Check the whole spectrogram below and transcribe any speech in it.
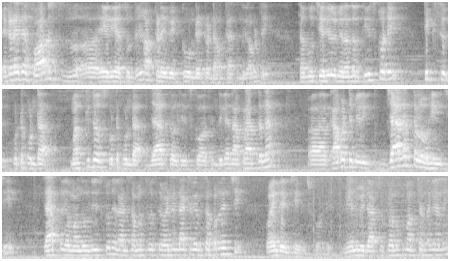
ఎక్కడైతే ఫారెస్ట్ ఏరియాస్ ఉంటాయో అక్కడ ఇవి ఎక్కువ ఉండేటువంటి అవకాశం ఉంది కాబట్టి తగు చర్యలు మీరందరూ తీసుకొని టిక్స్ కుట్టకుండా మస్కిటోస్ కుట్టకుండా జాగ్రత్తలు తీసుకోవాల్సిందిగా నా ప్రార్థన. కాబట్టి మీరు జాగ్రత్తలు వహించి జాగ్రత్తగా మందులు తీసుకుని ఇలాంటి సమస్యలు వస్తే వెంటనే డాక్టర్ గారిని సంప్రదించి వైద్యం చేయించుకోండి. నేను మీ డాక్టర్ ప్రముఖ మార్చండి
